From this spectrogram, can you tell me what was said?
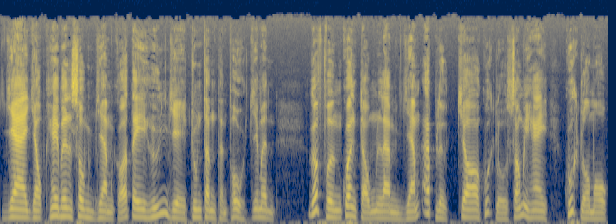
và dọc hai bên sông Giàm Cỏ Tây hướng về trung tâm thành phố Hồ Chí Minh, góp phần quan trọng làm giảm áp lực cho quốc lộ 62, quốc lộ 1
